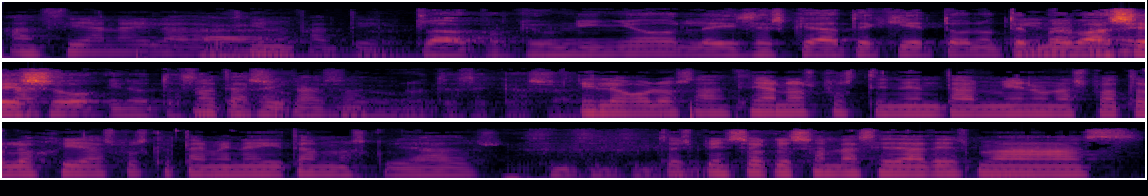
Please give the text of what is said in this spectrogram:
anciana y la edad infantil. Claro, porque un niño le dices quédate quieto, no te Y no te muevas eso caso. y no te hace No te hace caso. caso. No te hace caso. Y luego los ancianos pues tienen también unas patologías pues que también necesitan más cuidados. Entonces pienso que son las edades más,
